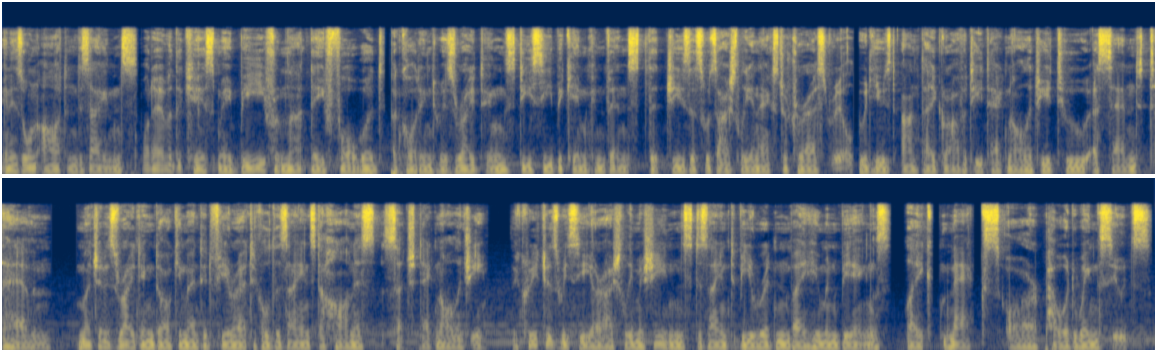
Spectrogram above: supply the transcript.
in his own art and designs. Whatever the case may be, from that day forward, according to his writings, DC became convinced that Jesus was actually an extraterrestrial who had used anti-gravity technology to ascend to heaven. Much of his writing documented theoretical designs to harness such technology. The creatures we see are actually machines designed to be ridden by human beings, like mechs or powered wingsuits.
